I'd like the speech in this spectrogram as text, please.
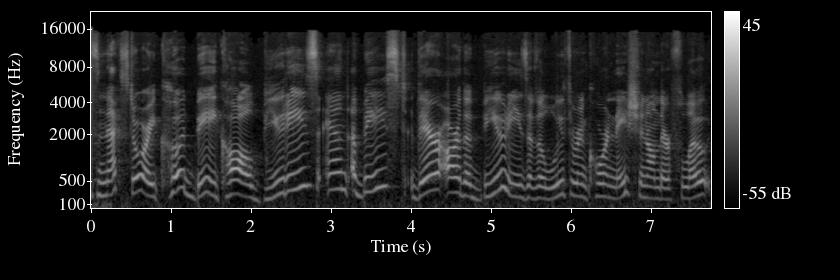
This next story could be called Beauties and a Beast. There are the beauties of the Lutheran coronation on their float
